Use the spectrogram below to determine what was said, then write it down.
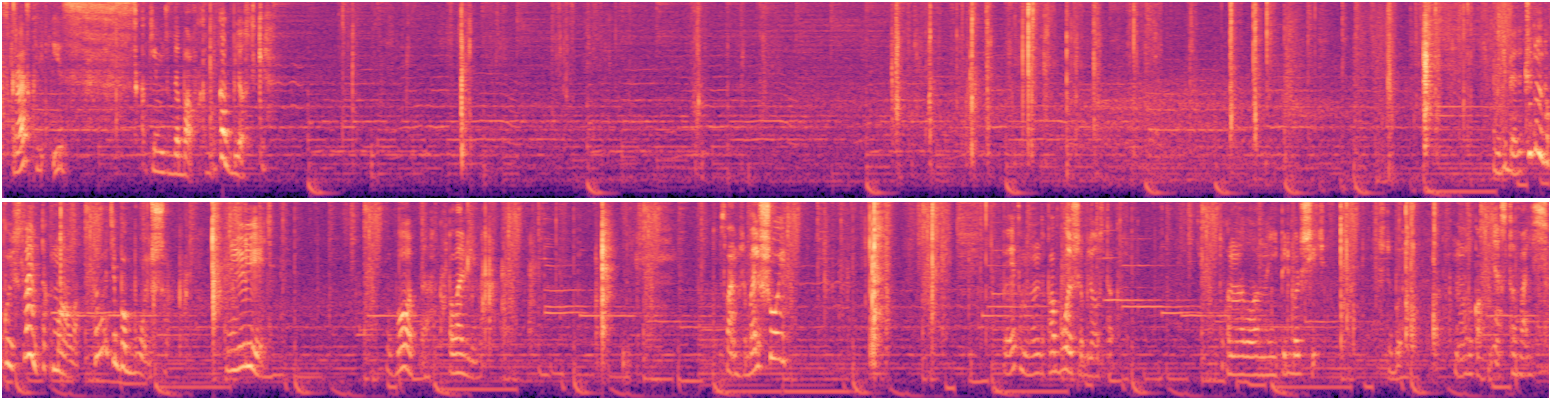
с краской и с какими-то добавками, ну, как блестки. Ой, ребята, что там такой слайм так мало? Давайте побольше. Не жалеть. Вот так, половина. Слайм же большой. Поэтому надо побольше блесток. Надо главное не переборщить, чтобы на руках не оставались.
